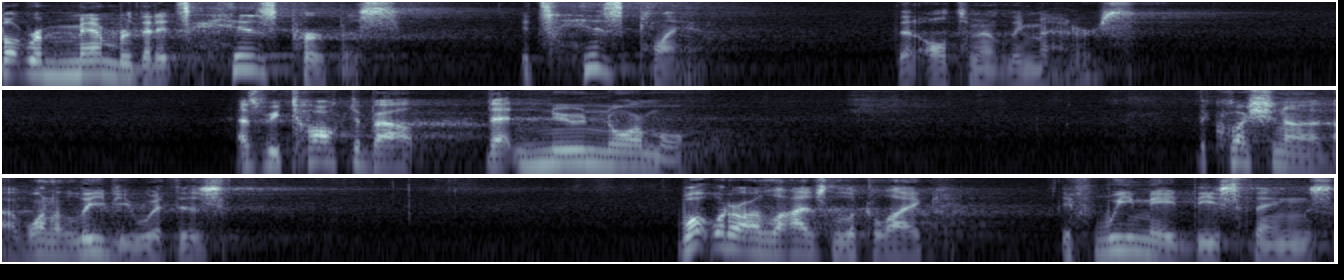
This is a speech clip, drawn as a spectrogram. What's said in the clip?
but remember that it's His purpose, it's His plan that ultimately matters. As we talked about that new normal, the question I, I want to leave you with is what would our lives look like if we made these things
